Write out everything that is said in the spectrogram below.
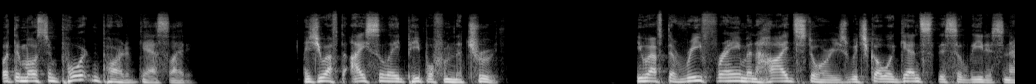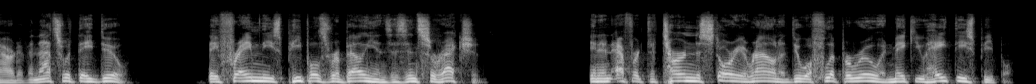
But the most important part of gaslighting is you have to isolate people from the truth. You have to reframe and hide stories which go against this elitist narrative. And that's what they do. They frame these people's rebellions as insurrections in an effort to turn the story around and do a flipperoo and make you hate these people.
